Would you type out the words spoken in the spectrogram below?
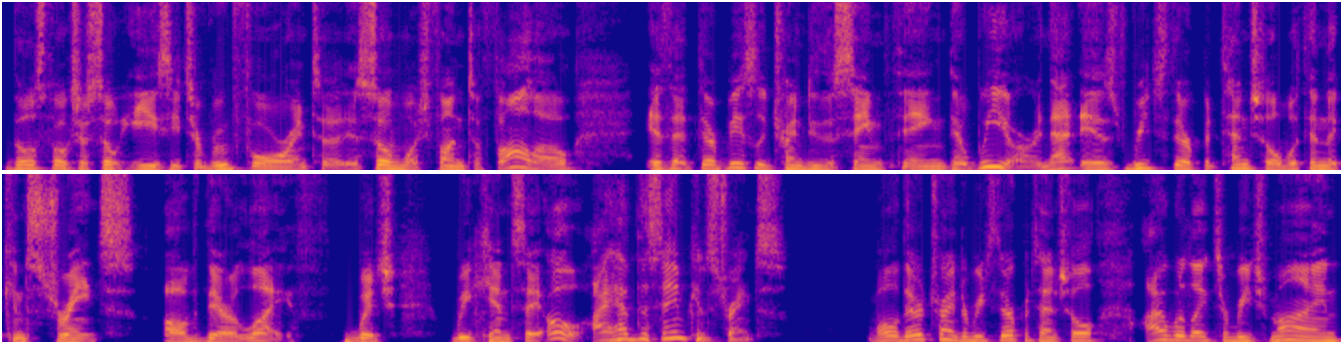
those folks are so easy to root for and to is so much fun to follow is that they're basically trying to do the same thing that we are, and that is reach their potential within the constraints of their life, which we can say, oh, I have the same constraints well, they're trying to reach their potential. I would like to reach mine.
